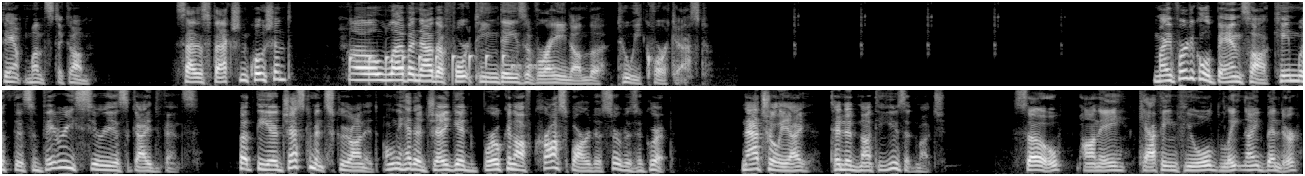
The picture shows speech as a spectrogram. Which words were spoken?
damp months to come. Satisfaction quotient? 11 out of 14 days of rain on the two-week forecast. My vertical bandsaw came with this very serious guide fence, but the adjustment screw on it only had a jagged, broken off crossbar to serve as a grip. Naturally, I tended not to use it much. So, on a caffeine-fueled late-night bender,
